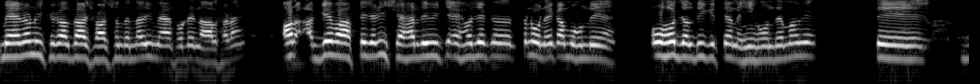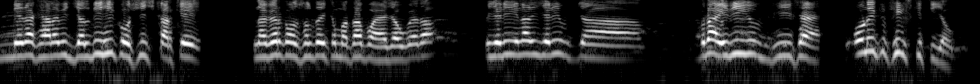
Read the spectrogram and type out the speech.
ਮੈਂ ਇਹਨਾਂ ਨੂੰ ਇੱਕ ਗੱਲ ਦਾ ਆਸ਼ਵਾਸਨ ਦਿੰਦਾ ਵੀ ਮੈਂ ਤੁਹਾਡੇ ਨਾਲ ਖੜਾ ਔਰ ਅੱਗੇ ਵਾਸਤੇ ਜਿਹੜੀ ਸ਼ਹਿਰ ਦੇ ਵਿੱਚ ਇਹੋ ਜਿਹੇ ਕ- ਘਨੌਣੇ ਕੰਮ ਹੁੰਦੇ ਆ, ਉਹ ਜਲਦੀ ਕਿਤੇ ਨਹੀਂ ਹੋਣ ਦੇਵਾਂਗੇ। ਤੇ ਮੇਰਾ ਖਿਆਲ ਹੈ ਵੀ ਜਲਦੀ ਹੀ ਕੋਸ਼ਿਸ਼ ਕਰਕੇ ਨਗਰ ਕੌਂਸਲ ਤੋਂ ਇੱਕ ਮਤਾ ਪਾਇਆ ਜਾਊਗਾ ਇਹਦਾ, ਵੀ ਜਿਹੜੀ ਇਹਨਾਂ ਦੀ ਜਿਹੜੀ ਵਧਾਈ ਦੀ ਫੀਸ ਹੈ, ਉਹਨੂੰ ਇੱਕ ਫਿਕਸ ਕੀਤੀ ਜਾਊਗੀ।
